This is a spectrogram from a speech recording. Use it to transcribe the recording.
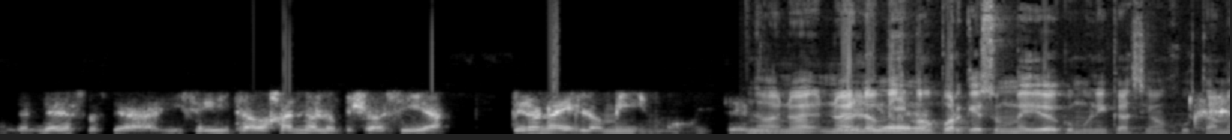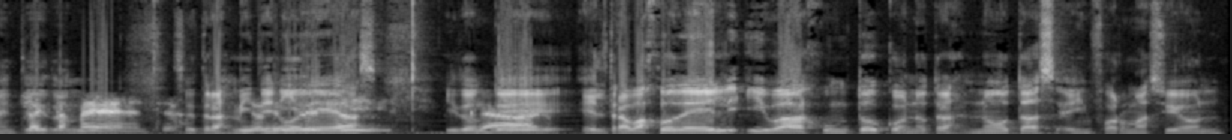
¿entendés? O sea, y seguí trabajando en lo que yo hacía. Pero no es lo mismo. no, no es, no es lo mismo porque es un medio de comunicación, justamente, donde se transmiten ideas y donde el trabajo de él iba junto con otras notas e información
